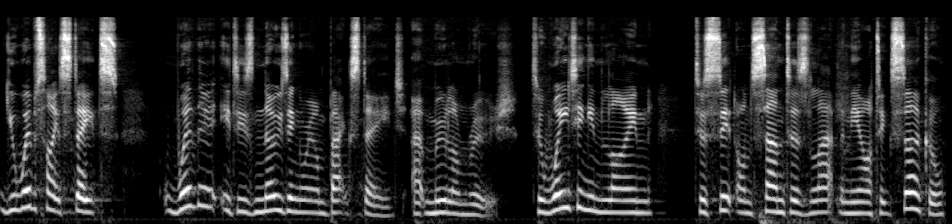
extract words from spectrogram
your website states whether it is nosing around backstage at Moulin Rouge, to waiting in line to sit on Santa's lap in the Arctic Circle,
